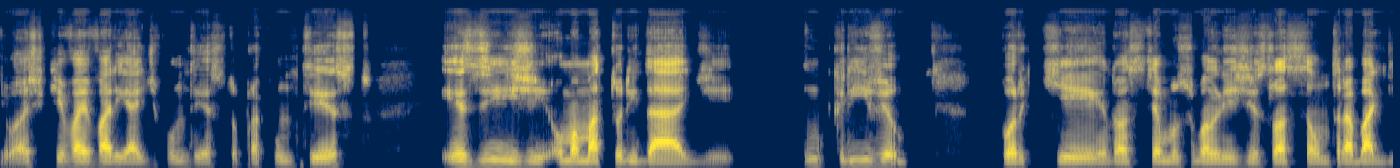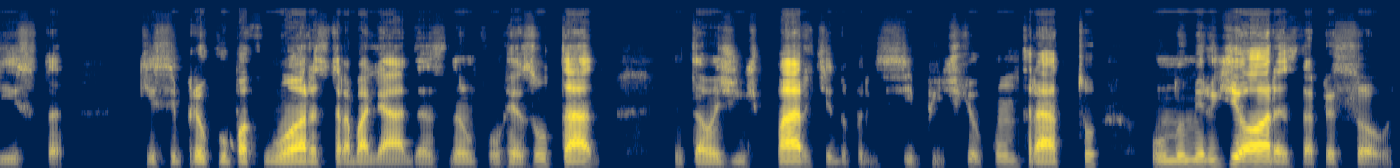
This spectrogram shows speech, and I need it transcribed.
Eu acho que vai variar de contexto para contexto. Exige uma maturidade incrível porque nós temos uma legislação trabalhista que se preocupa com horas trabalhadas, não com resultado. Então a gente parte do princípio de que eu contrato um número de horas da pessoa.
